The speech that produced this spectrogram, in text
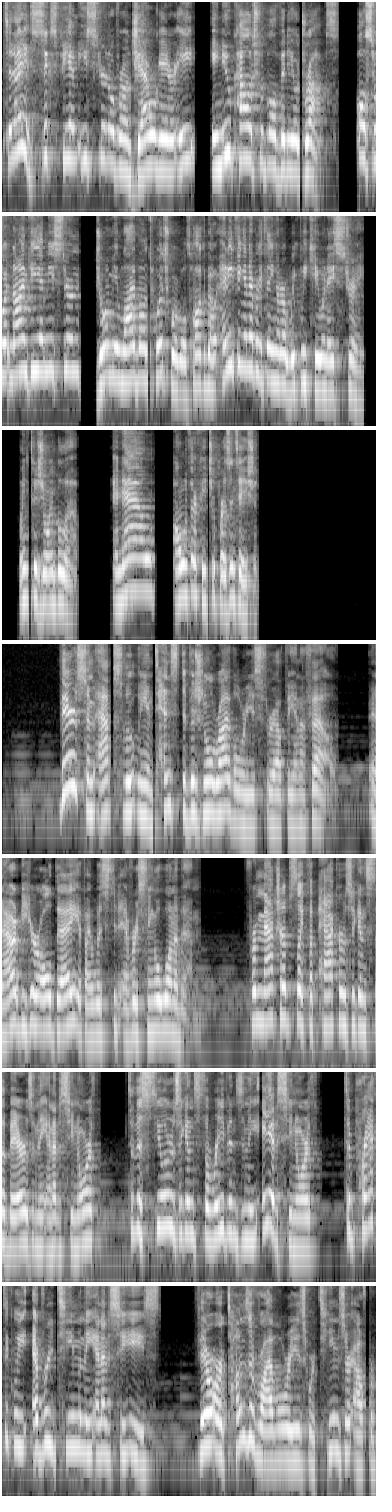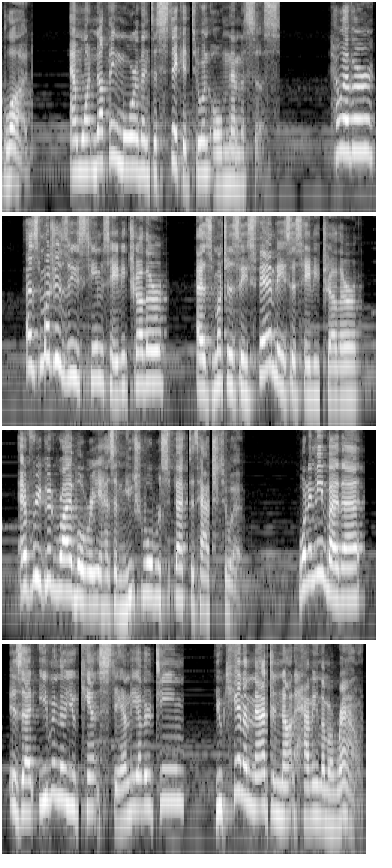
Tonight at 6 p.m. Eastern over on Jaguar Gator 8, a new college football video drops. Also at 9 p.m. Eastern, join me live on Twitch where we'll talk about anything and everything in our weekly Q&A stream. Link to join below. And now, on with our feature presentation. There's some absolutely intense divisional rivalries throughout the NFL, and I would be here all day if I listed every single one of them. From matchups like the Packers against the Bears in the NFC North, to the Steelers against the Ravens in the AFC North, to practically every team in the NFC East, there are tons of rivalries where teams are out for blood, and want nothing more than to stick it to an old nemesis. However, as much as these teams hate each other, as much as these fan bases hate each other, every good rivalry has a mutual respect attached to it. What I mean by that is that even though you can't stand the other team, you can't imagine not having them around.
